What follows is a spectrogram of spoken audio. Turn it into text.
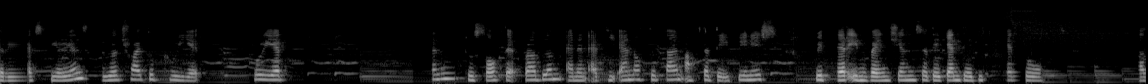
the experience we will try to create create to solve that problem and then at the end of the time after they finish with their invention so they can dedicate to uh,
